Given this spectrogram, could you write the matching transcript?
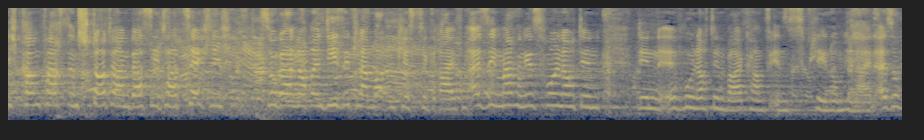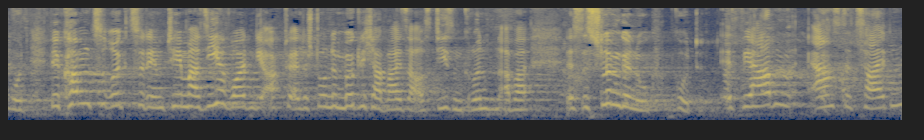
ich komme fast ins Stottern, dass Sie tatsächlich sogar noch in diese Klamottenkiste greifen. Also Sie machen jetzt wohl noch den, den, äh, holen noch den Wahlkampf ins Plenum hinein. Also gut, wir kommen zurück zu dem Thema. Sie wollten die Aktuelle Stunde möglicherweise aus diesen Gründen, aber es ist schlimm genug. Gut, wir haben ernste Zeiten.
